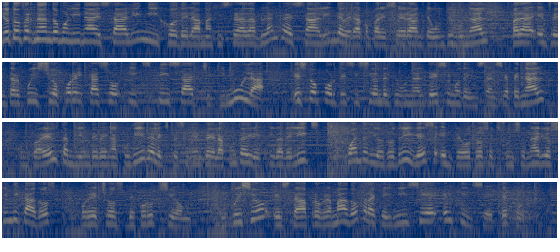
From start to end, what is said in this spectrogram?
Y Fernando Molina Stalin, hijo de la magistrada Blanca Stalin, deberá comparecer ante un tribunal para enfrentar juicio por el caso Ixpisa Chiquimula. Esto por decisión del Tribunal Décimo de Instancia Penal. Junto a él también deben acudir el expresidente de la Junta Directiva del Ix, Juan de Dios Rodríguez, entre otros exfuncionarios indicados por hechos de corrupción. El juicio está programado para que inicie el 15 de julio.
